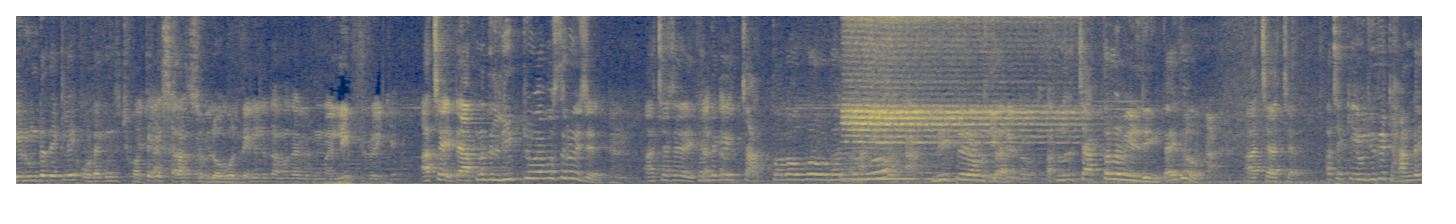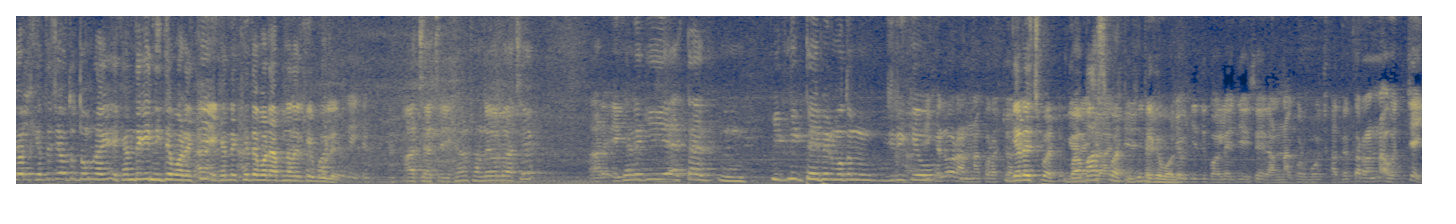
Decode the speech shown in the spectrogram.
এই রুমটা দেখলে ওটা কিন্তু ছ থেকে সাতশো ডবল গেলে তো আমাদের লিফট রয়েছে। আচ্ছা এটা আপনাদের লিফটের ব্যবস্থা রয়েছে? হ্যাঁ। আচ্ছা আচ্ছা এখান থেকে চারতলা। উপরে ওঠার জন্য লিফটের ব্যবস্থা। লিফটের ব্যবস্থা। আপনাদের চারতলা বিল্ডিং তাই তো? হ্যাঁ। আচ্ছা আচ্ছা। আচ্ছা কেউ যদি ঠান্ডা জল খেতে চাও তো তোমরা এখান থেকে নিতে পারে। কি? এখান থেকে খেতে পারে আপনাদেরকে বলে। আচ্ছা আচ্ছা এখানে ঠান্ডা জল আছে। আর এখানে কি একটা পিকনিক টাইপের মতন যদি কেউ এখানেও রান্না করা চলে। গ্যারেজ পার্টি বা বাস পার্টি যেটাকে বলে। কেউ যদি বলে যে এসে রান্না করব। ছাদে তো রান্না হচ্ছেই।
